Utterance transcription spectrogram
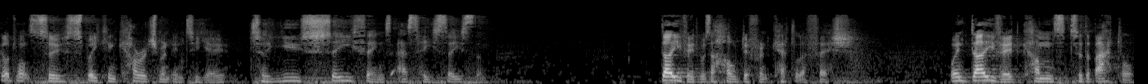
God wants to speak encouragement into you, to you see things as He sees them. David was a whole different kettle of fish. When David comes to the battle,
